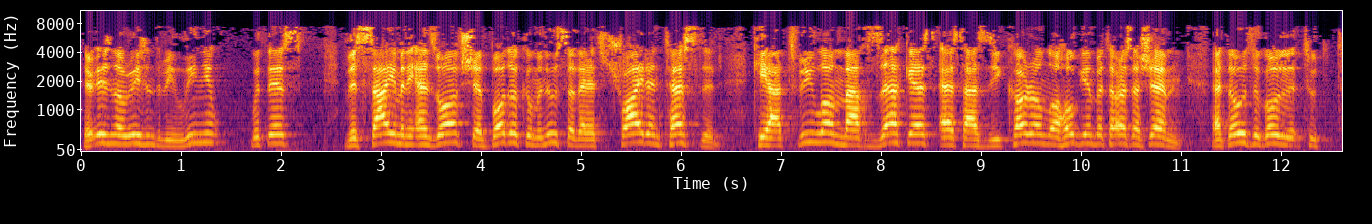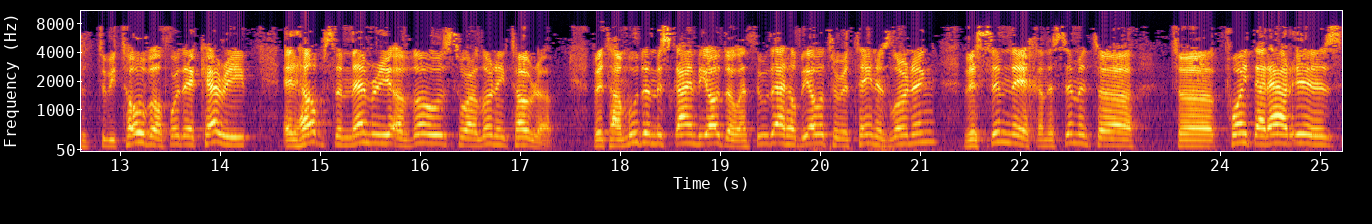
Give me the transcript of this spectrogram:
There is no reason to be lenient with this. Visayim, and he ends off, shebodoku menusa, that it's tried and tested. Ki hatvila machzekes es hazikaron lohogim betaras Hashem. That those who go to, to, to, to be tovel for their carry, it helps the memory of those who are learning Torah. V'talmuda miskayim biodo, and through that he'll be able to retain his learning. V'simnech, and the simon to to point that out is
